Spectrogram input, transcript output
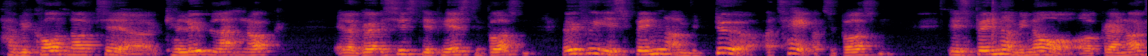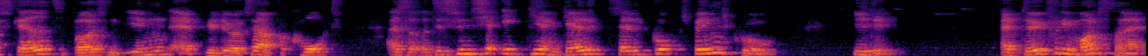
har vi kort nok til at kan løbe langt nok, eller gøre det sidste DPS til bossen. Det er jo ikke fordi, det er spændende, om vi dør og taber til bossen. Det er spændende, om vi når at gøre nok skade til bossen, inden at vi løber tør for kort. Altså, og det synes jeg ikke giver en gale, særlig god spændingskurve i det. At det er jo ikke fordi monstrene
